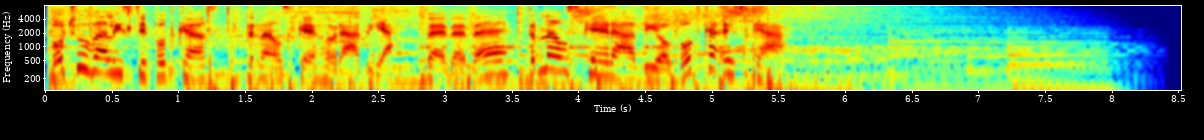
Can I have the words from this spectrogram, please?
Počúvali ste podcast Trnavského rádia. www.trnavskeradio.sk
